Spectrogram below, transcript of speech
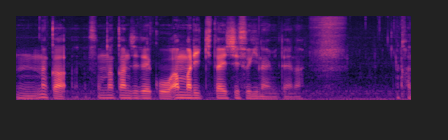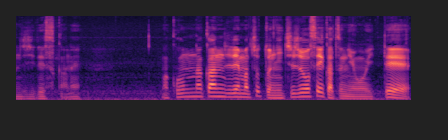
うん、なんかそんな感じでこうあんまり期待しすぎないみたいな感じですかね。まあ、こんな感じで、まあ、ちょっと日常生活において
